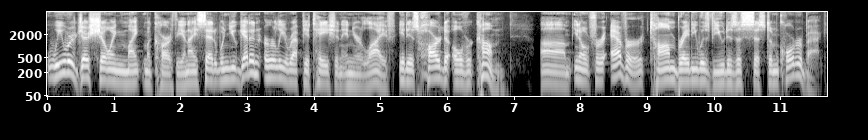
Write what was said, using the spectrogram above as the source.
we were just showing Mike McCarthy, and I said when you get an early reputation in your life, it is hard to overcome. Um, you know, forever Tom Brady was viewed as a system quarterback,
